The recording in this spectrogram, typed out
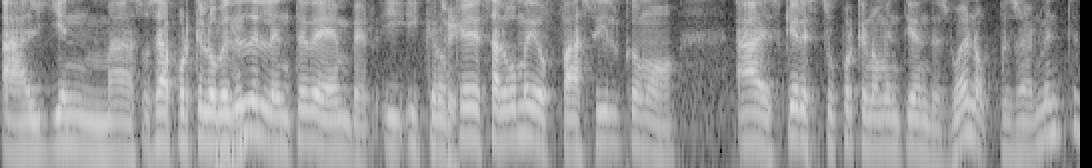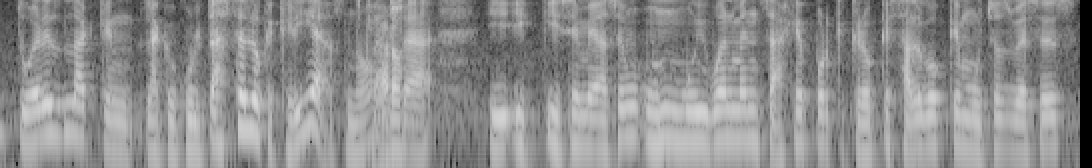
a alguien más. O sea, porque lo ves desde el lente de Ember y, creo que es algo medio fácil como ah, es que eres tú porque no me entiendes. Bueno, pues realmente tú eres la que, la que ocultaste lo que querías, ¿no? O sea, y, y, se me hace un, muy buen mensaje porque creo que es algo que muchas veces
